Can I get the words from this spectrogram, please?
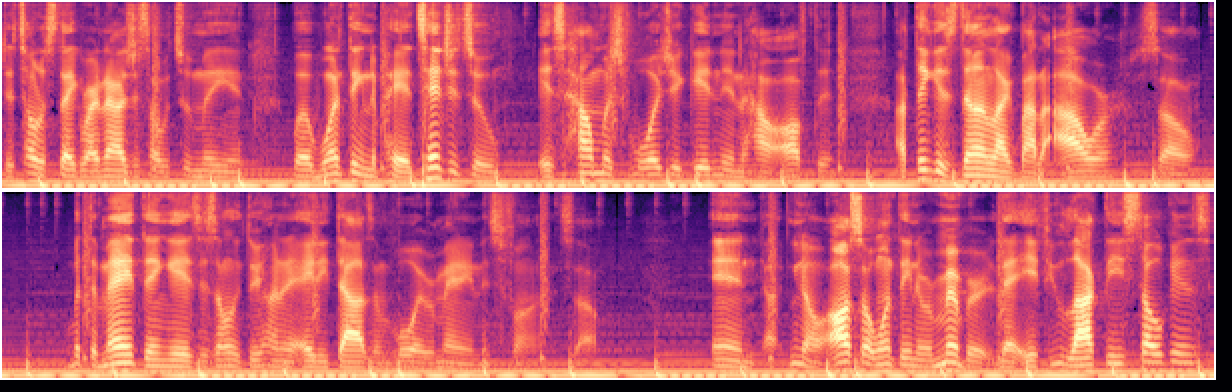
the total stake right now is just over two million. But one thing to pay attention to is how much void you're getting and how often. I think it's done like about an hour. So, but the main thing is it's only 380,000 void remaining in this fund. So, and uh, you know, also one thing to remember that if you lock these tokens,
